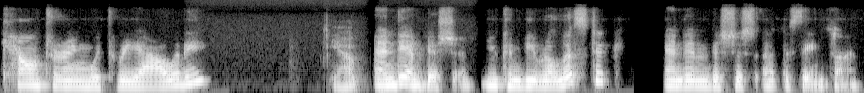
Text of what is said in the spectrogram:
countering with reality yep. and ambition. You can be realistic and ambitious at the same time.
